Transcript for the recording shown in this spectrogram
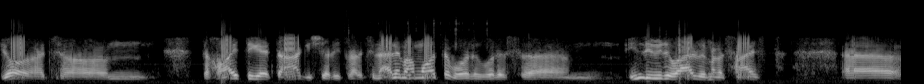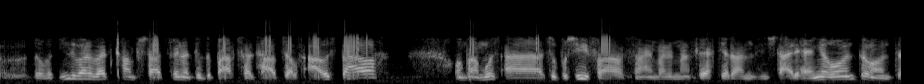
Ja, also ähm, der heutige Tag ist ja die traditionelle Marmotte, wo, wo das ähm, individual, wie man das heißt, äh, der individuelle Wettkampf stattfindet und da braucht es halt hauptsächlich Ausdauer. Und man muss äh, super Skifahrer sein, weil man fährt ja dann die steile Hänge runter und äh,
